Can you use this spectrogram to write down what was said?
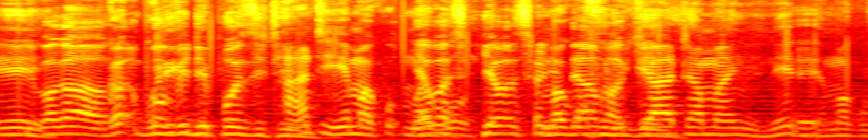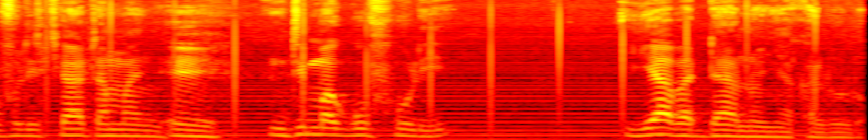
yes, nebaga ga- buli- covid positive. Anti ye Maku- Yabas- Magu- yabasalidde magufuli amagezi. kyatamanyi nedda Eh. magufuli kyatamanyi. Eh, nti magufuli ye abadde anoonya kalulu.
